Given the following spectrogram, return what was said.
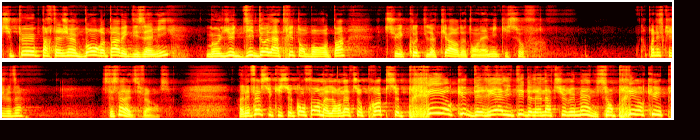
Tu peux partager un bon repas avec des amis, mais au lieu d'idolâtrer ton bon repas, tu écoutes le cœur de ton ami qui souffre. Comprenez ce que je veux dire? C'est ça la différence. En effet, ceux qui se conforment à leur nature propre se préoccupent des réalités de la nature humaine. Ils s'en préoccupent.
